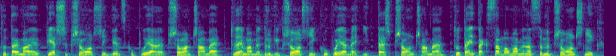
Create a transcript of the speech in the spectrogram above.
tutaj mamy pierwszy przełącznik, więc kupujemy, przełączamy. Tutaj mamy drugi przełącznik, kupujemy i też przełączamy. Tutaj tak samo mamy następny przełącznik.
